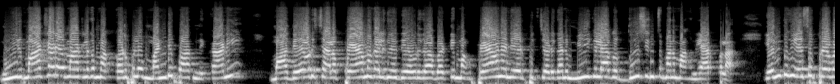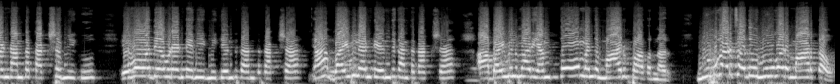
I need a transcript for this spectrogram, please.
మీరు మాట్లాడే మాటలకు మా కడుపులో మండిపోతుంది. కానీ మా దేవుడు చాలా ప్రేమ కలిగిన దేవుడు కాబట్టి మాకు ప్రేమను నేర్పించాడు కానీ మీకు లాగా దూషించమని మాకు నేర్పల. ఎందుకు యేసుప్రేమ అంటే అంత కక్ష మీకు? ఏవో దేవుడు అంటే నీకు ఎందుకు అంత కక్ష? ఆ బైబిల్ అంటే ఎందుకు అంత కక్ష? ఆ బైబిల్ మరి ఎంతో మంది మారిపోతున్నారు. నువ్వు కూడా చదువు నువ్వు కూడా మారుతావు.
